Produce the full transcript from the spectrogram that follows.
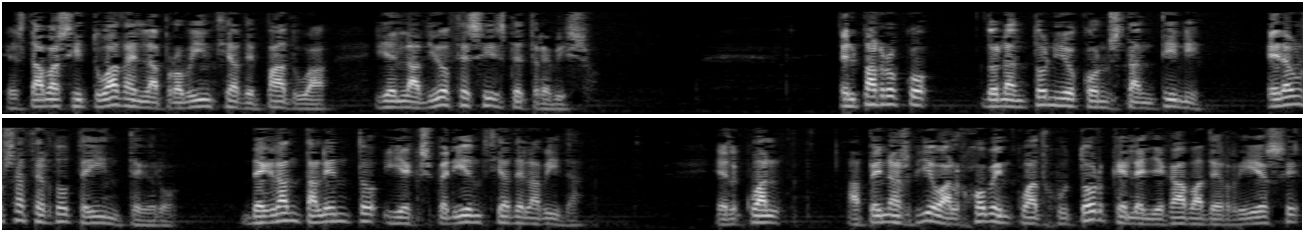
Estaba situada en la provincia de Padua y en la diócesis de Treviso. El párroco, don Antonio Constantini, era un sacerdote íntegro, de gran talento y experiencia de la vida, el cual, apenas vio al joven coadjutor que le llegaba de Riese,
